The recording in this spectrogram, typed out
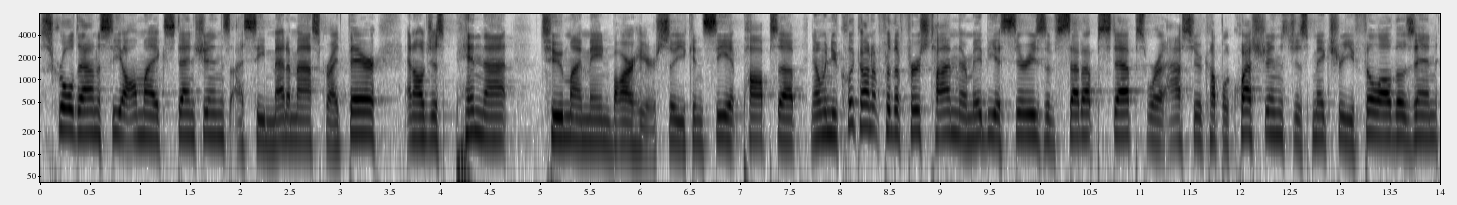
scroll down to see all my extensions. I see MetaMask right there, and I'll just pin that to my main bar here. So you can see it pops up. Now, when you click on it for the first time, there may be a series of setup steps where it asks you a couple questions. Just make sure you fill all those in.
